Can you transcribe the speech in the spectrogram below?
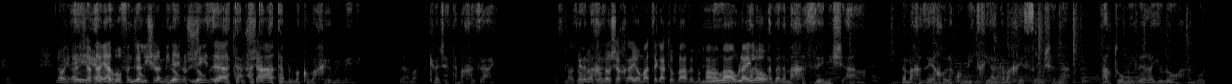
כן. לא, נראה לי אה, שהבעיה אה, לא, באופן לא, כללי של המין לא, האנושי זה אה, התחושה... אתה במקום אחר ממני, למה? כיוון שאתה מחזאי. אז מה זה כן, אומר? המח- זה אומר שהיום ההצגה טובה ובפעם לא, הבאה אולי אבל- לא. אבל המחזה נשאר, והמחזה יכול לקום לתחייה גם אחרי 20 שנה. ארתור מילר היו לו המון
